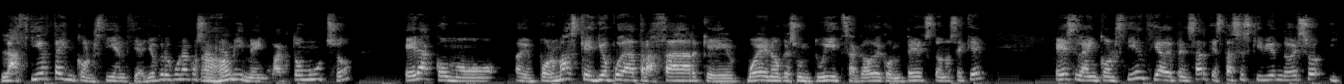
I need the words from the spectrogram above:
la cierta inconsciencia. Yo creo que una cosa Ajá. que a mí me impactó mucho era como, eh, por más que yo pueda trazar que, bueno, que es un tweet sacado de contexto, no sé qué, es la inconsciencia de pensar que estás escribiendo eso y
